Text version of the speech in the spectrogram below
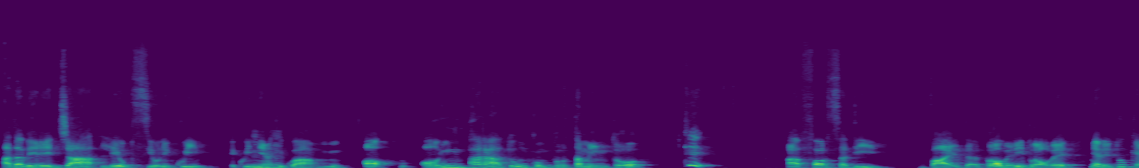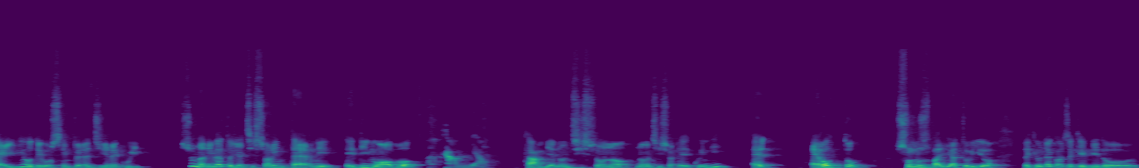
ad avere già le opzioni qui. E quindi Mhm. anche qua mh, ho, ho imparato un comportamento che a forza di vai, da- prove e riprove mi ha detto ok, io devo sempre agire qui. Sono arrivato agli accessori interni e di nuovo Cambia. cambia, non ci sono, non ci sono. E quindi è, è rotto? Sono sbagliato io? Perché una cosa che vedo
